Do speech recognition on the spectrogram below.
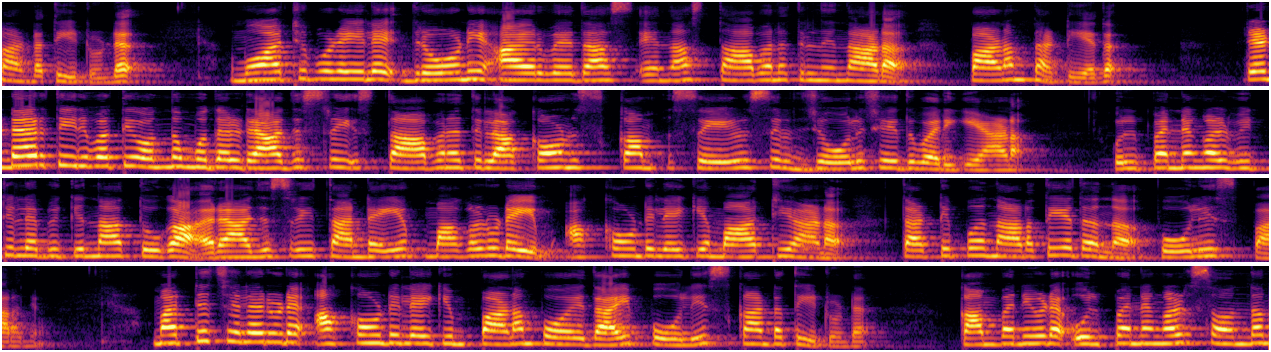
കണ്ടെത്തിയിട്ടുണ്ട്. മൂവാറ്റുപുഴയിലെ ദ്രോണി ആയുർവേദാസ് എന്ന സ്ഥാപനത്തിൽ നിന്നാണ് പണം തട്ടിയത്. രണ്ടായിരത്തി ഇരുപത്തി ഒന്ന് മുതൽ രാജശ്രീ സ്ഥാപനത്തിൽ അക്കൗണ്ട്സ് കം സെയിൽസിൽ ജോലി ചെയ്തു വരികയാണ്. ഉൽപ്പന്നങ്ങൾ വിറ്റ് ലഭിക്കുന്ന തുക രാജശ്രീ തന്റെയും മകളുടെയും അക്കൗണ്ടിലേക്ക് മാറ്റിയാണ് തട്ടിപ്പ് നടത്തിയതെന്ന് പോലീസ് പറഞ്ഞു. മറ്റ് ചിലരുടെ അക്കൗണ്ടിലേക്കും പണം പോയതായി പോലീസ് കണ്ടെത്തിയിട്ടുണ്ട്. കമ്പനിയുടെ ഉൽപ്പന്നങ്ങൾ സ്വന്തം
